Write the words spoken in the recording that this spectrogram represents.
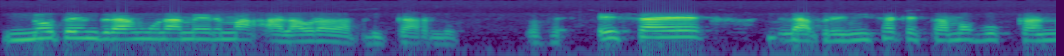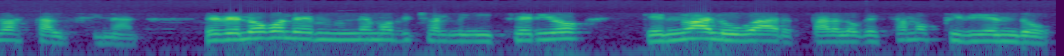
no tendrán una merma a la hora de aplicarlo. Entonces, esa es la premisa que estamos buscando hasta el final. Desde luego le, hemos dicho al Ministerio que no ha lugar para lo que estamos pidiendo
